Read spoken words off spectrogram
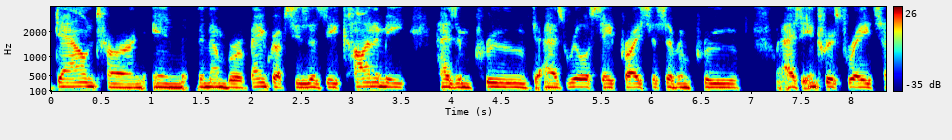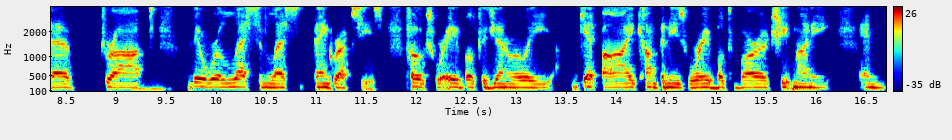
downturn in the number of bankruptcies as the economy has improved, as real estate prices have improved, as interest rates have dropped, there were less and less bankruptcies. Folks were able to generally get by, companies were able to borrow cheap money, and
